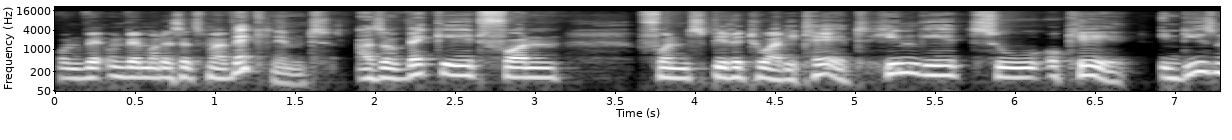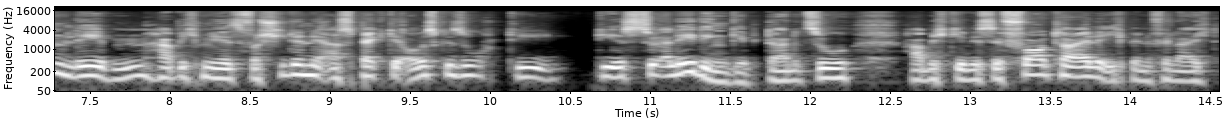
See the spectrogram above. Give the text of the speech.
Und, und wenn man das jetzt mal wegnimmt, also weggeht von, von Spiritualität, hingeht zu, okay, in diesem Leben habe ich mir jetzt verschiedene Aspekte ausgesucht, die, die es zu erledigen gibt. Dazu habe ich gewisse Vorteile. Ich bin vielleicht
